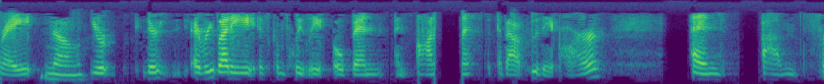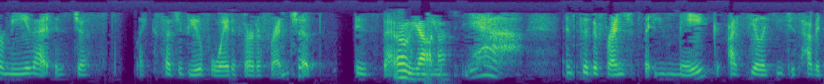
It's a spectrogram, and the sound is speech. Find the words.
right? No. You're there's everybody is completely open and honest about who they are, and um, for me, that is just like such a beautiful way to start a friendship is that oh yeah. You, yeah. And so the friendships that you make i feel like you just have a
